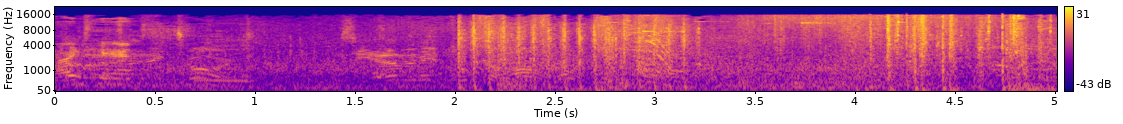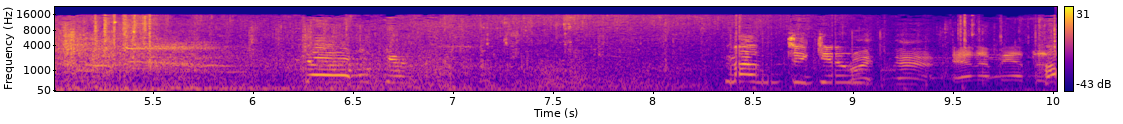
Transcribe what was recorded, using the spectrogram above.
I can't. The enemy took the hardpoint. Double kill. Mountain Dew. Right there. Enemy at the I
